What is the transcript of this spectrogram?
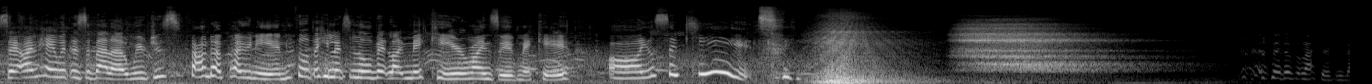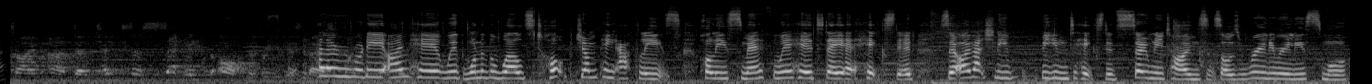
So I'm here with Isabella and we've just found her pony and thought that he looked a little bit like Mickey, he reminds me of Mickey. Oh, you're so cute. better, everybody, I'm here with one of the world's top jumping athletes, Holly Smith. We're here today at Hickstead. So I've actually been to Hickstead so many times since I was really, really small.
